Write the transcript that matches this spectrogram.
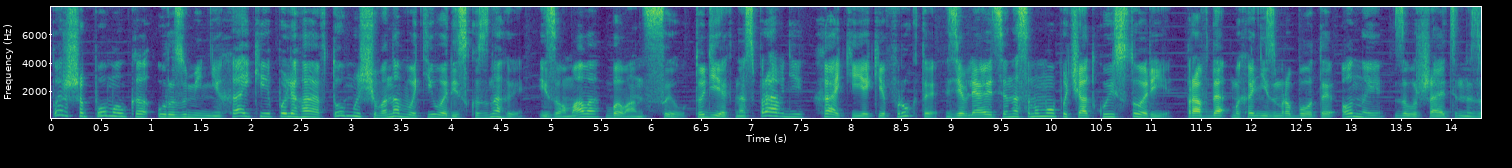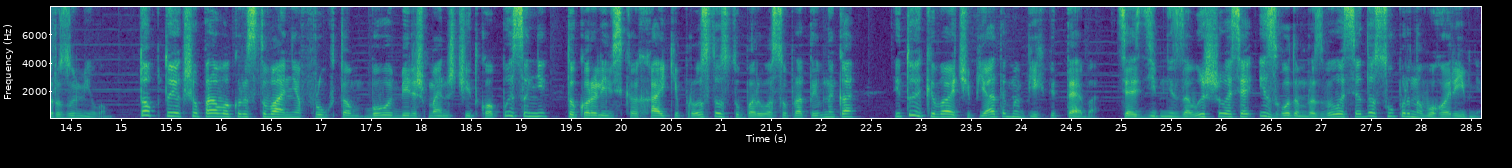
Перша помилка у розумінні хайки полягає в тому, що вона влетіла різко з ноги і зламала баланс сил. Тоді як насправді хайки, як і фрукти, з'являються на самому початку історії. Правда, механізм роботи вони залишається незрозумілим. Тобто, якщо право користування фруктом було більш-менш чітко описані, то королівська хайки просто ступорила супротивника, і той, киваючи п'ятами, біг від тебе. Ця здібність залишилася і згодом розвилася до супернового рівня.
